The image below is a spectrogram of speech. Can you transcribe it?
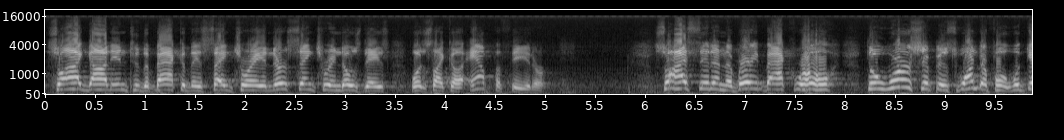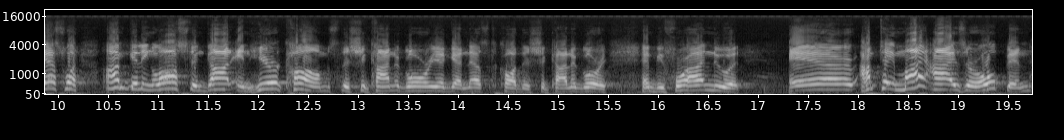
So I got into the back of the sanctuary, and their sanctuary in those days was like an amphitheater. So I sit in the very back row. The worship is wonderful. Well, guess what? I'm getting lost in God, and here comes the Shekinah glory again. That's called the Shekinah glory. And before I knew it, air, I'm telling you, my eyes are open.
